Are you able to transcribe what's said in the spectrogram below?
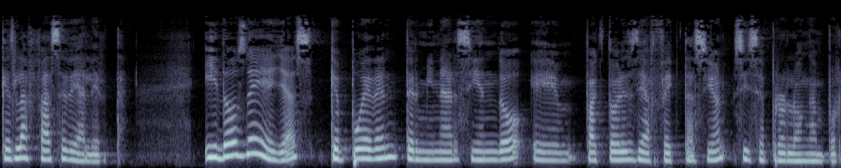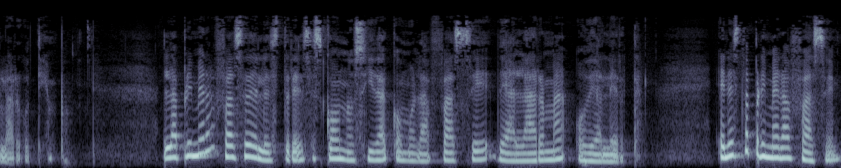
que es la fase de alerta. Y dos de ellas que pueden terminar siendo eh, factores de afectación si se prolongan por largo tiempo. La primera fase del estrés es conocida como la fase de alarma o de alerta. En esta primera fase,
